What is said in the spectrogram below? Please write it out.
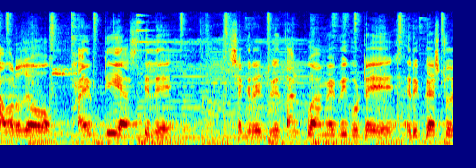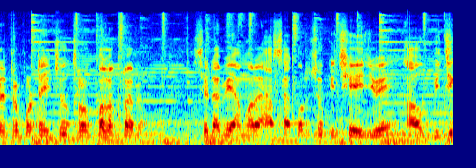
ଆମର ଯେଉଁ ଫାଇଭ୍ ଟି ଆସିଥିଲେ ସେକ୍ରେଟେରୀ ତାଙ୍କୁ ଆମେ ବି ଗୋଟେ ରିକ୍ୱେଷ୍ଟ ଲେଟର୍ ପଠାଇଛୁ ଥ୍ରୋ କଲେକ୍ଟର ସେଇଟା ବି ଆମର ଆଶା କରୁଛୁ କିଛି ହେଇଯିବେ ଆଉ ବିଜୁ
